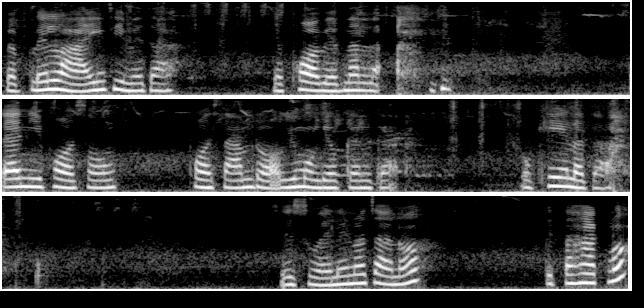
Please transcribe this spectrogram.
แบบหลายๆจริงๆไหมจ๊ะอยากพอแบบนั้นแหละแต่นี้พอสองพอสามดอกอยู่มองเดียวกันกะ โอเคละจ้ะ สวยๆเลยเนาะจ้ะเนาะเป็นตาหักเนาะ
